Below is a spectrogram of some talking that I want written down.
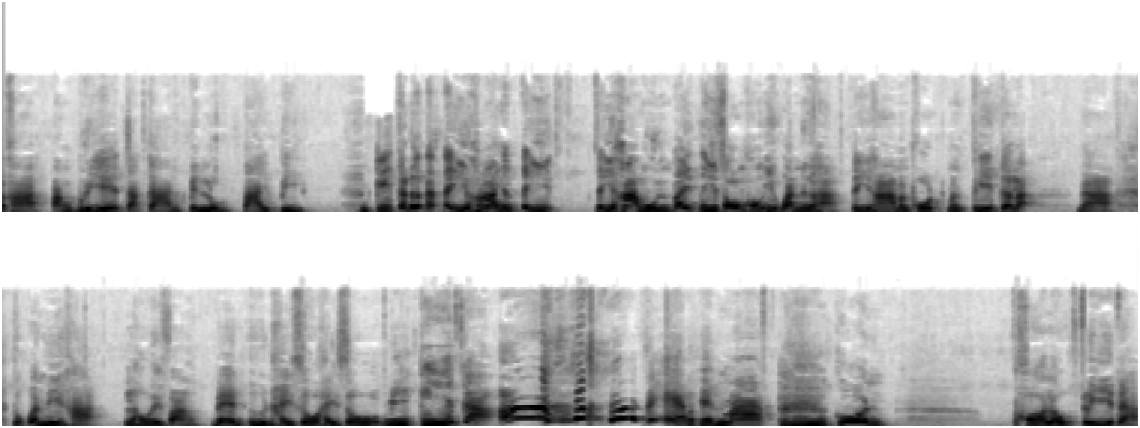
นะคะ ปังปริเยจากการเป็นลมใต้ปีกกรีดกันตั้งแต่ตีห้ายันตีตีห้าหมุนไปตีสองของอีกวันนึงค่ะ ตีห้ามันโพสมันกรีดกันละนะทุกวันนี้ค่ะเล่าให้ฟังแบรนด์อื่นไฮโซไฮโซ มีกรีดค่ะไปแอบเห็นมาคุณพอเรากรีดอะ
